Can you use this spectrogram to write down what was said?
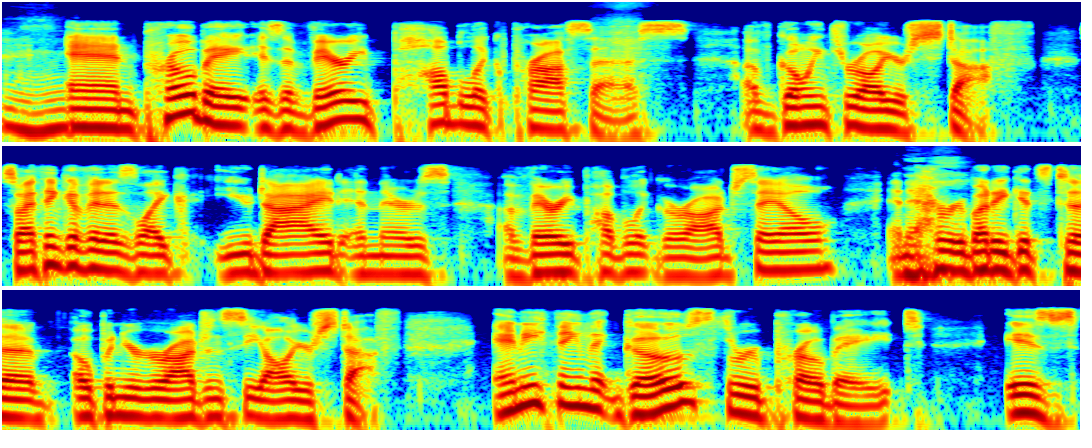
Mm-hmm. And probate is a very public process of going through all your stuff. So I think of it as like you died and there's a very public garage sale and everybody gets to open your garage and see all your stuff. Anything that goes through probate is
